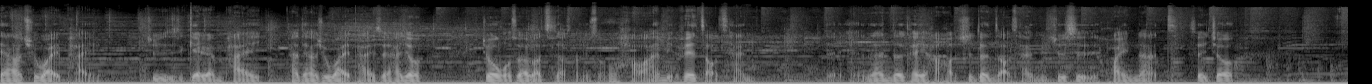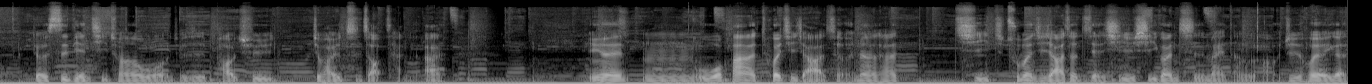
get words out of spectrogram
等下要去外拍，就是给人拍，他等下去外拍，所以他就就问我说要不要吃早餐，就说哦好啊，免费的早餐。对，难得可以好好吃顿早餐，就是 Why not？所以就就四点起床，我就是跑去就跑去吃早餐啊。因为嗯，我爸会骑脚踏车，那他骑出门骑脚踏车之前习习惯吃麦当劳，就是会有一个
